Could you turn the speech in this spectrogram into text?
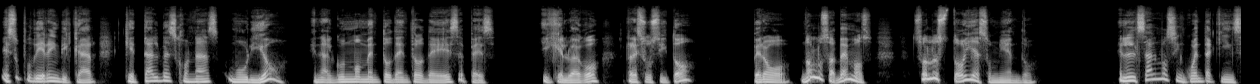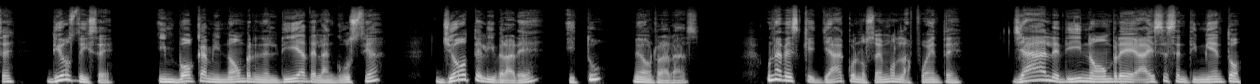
eso pudiera indicar que tal vez Jonás murió en algún momento dentro de ese pez y que luego resucitó. Pero no lo sabemos, solo estoy asumiendo. En el Salmo 50:15, Dios dice, Invoca mi nombre en el día de la angustia, yo te libraré y tú me honrarás. Una vez que ya conocemos la fuente, ya le di nombre a ese sentimiento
